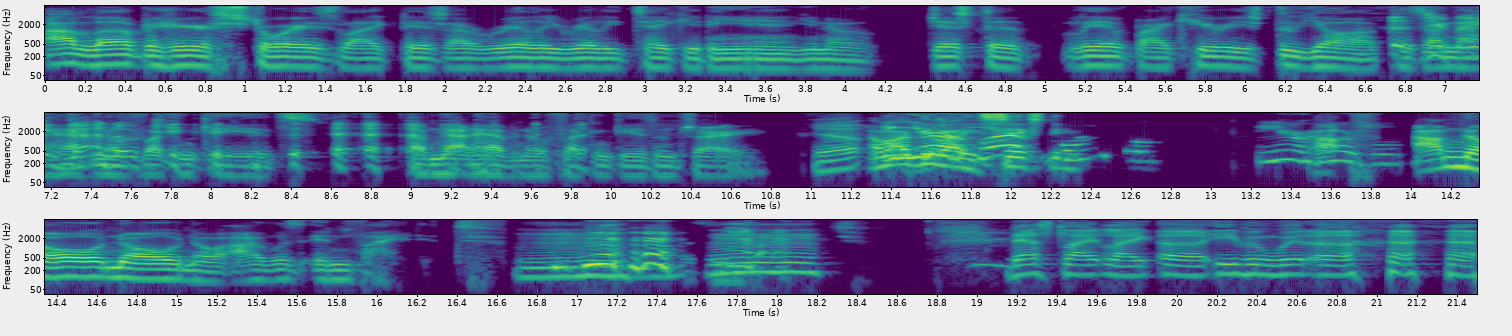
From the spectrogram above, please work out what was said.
I love to hear stories like this. I really, really take it in, you know, just to live vicarious through y'all because I'm not having no, no fucking kids. kids. I'm not having no fucking kids. I'm sorry. Yep. I might be like horrible. 60. And you're I- horrible. I'm no, no, no. I was invited. Mhm. Mhm. That's like like uh even with uh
